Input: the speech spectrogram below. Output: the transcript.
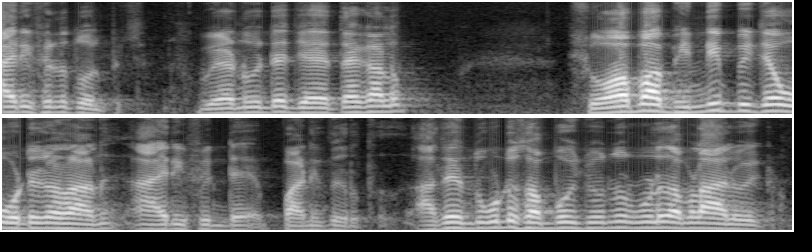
ആരിഫിനെ തോൽപ്പിച്ചത്. വേണുവിന്റെ ജയത്തെക്കാളും ശോഭ ഭിന്നിപ്പിച്ച വോട്ടുകളാണ് ആരിഫിന്റെ പണി തീർത്തത്. അതെന്തുകൊണ്ട് സംഭവിച്ചു എന്ന് കൂടി നമ്മൾ ആലോചിക്കണം.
